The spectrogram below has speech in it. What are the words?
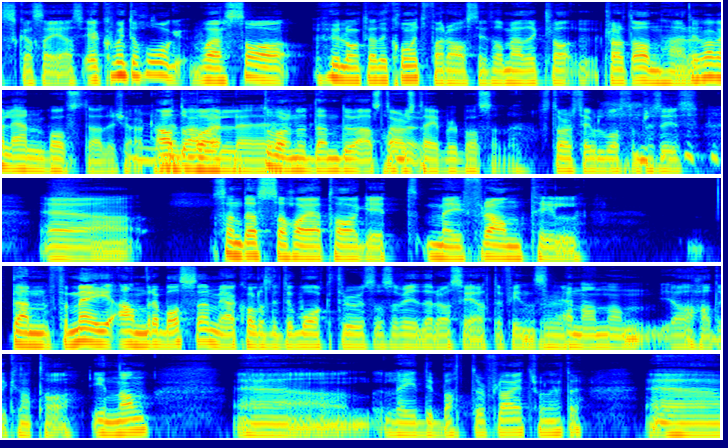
ska sägas. Jag kommer inte ihåg vad jag sa, hur långt jag hade kommit förra avsnittet om jag hade klar, klarat av den här. Det var väl en boss du hade kört? Mm. ja, då var, väl, eh, då var det nog den du är på Star nu. Stable-bossen. Star Stable Boston, precis. Eh, sen dess så har jag tagit mig fram till den för mig andra bossen, men jag har kollat lite walkthroughs och så vidare och ser att det finns Mm. en annan jag hade kunnat ta innan. Eh, Lady Butterfly tror jag hon heter. Eh,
